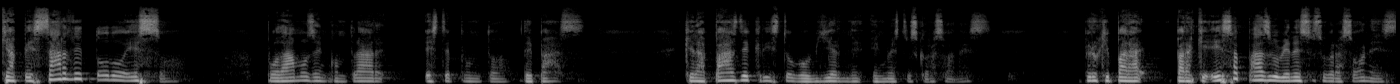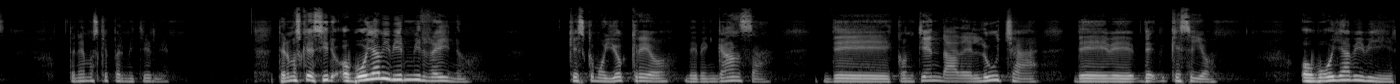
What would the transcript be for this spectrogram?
Que a pesar de todo eso, podamos encontrar este punto de paz. Que la paz de Cristo gobierne en nuestros corazones. Pero que para para que esa paz gobierne sus corazones, tenemos que permitirle. Tenemos que decir, o voy a vivir mi reino, que es como yo creo, de venganza, de contienda, de lucha, de, qué sé yo, o voy a vivir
